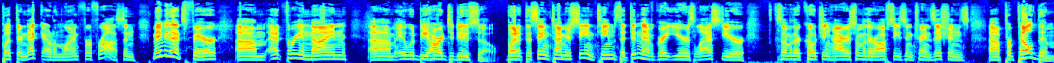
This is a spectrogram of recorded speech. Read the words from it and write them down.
put their neck out on line for Frost, and maybe that's fair. Um, at three and nine, um, it would be hard to do so, but at the same time, you're seeing teams that didn't have great years last year some of their coaching hires, some of their offseason transitions uh, propelled them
